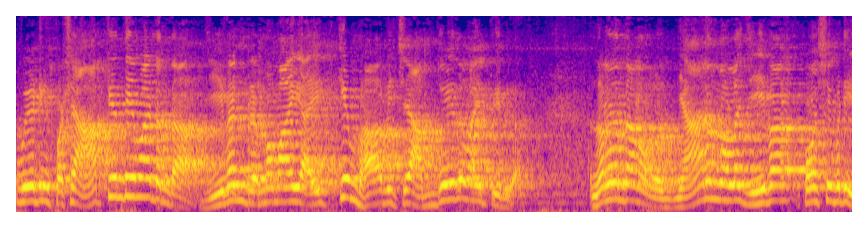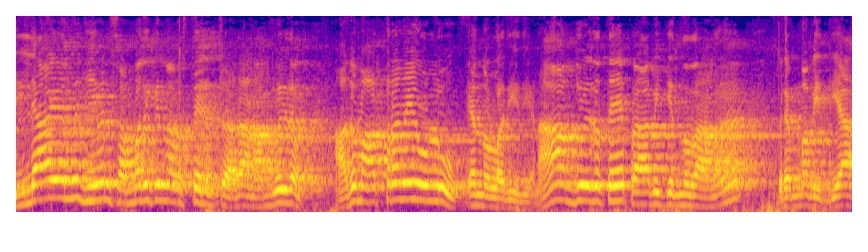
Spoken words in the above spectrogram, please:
വേടി പക്ഷെ ആത്യന്തികമായിട്ട് എന്താ ജീവൻ ബ്രഹ്മമായി ഐക്യം ഭാവിച്ച് അദ്വൈതമായി തീരുക എന്ന് പറഞ്ഞാൽ എന്താണോ? ഞാനെന്നുള്ള ജീവകോശം ഇവിടെ ഇല്ല എന്ന് ജീവൻ സമ്മതിക്കുന്ന അവസ്ഥയിലെത്തുക അതാണ് അദ്വൈതം. അത് മാത്രമേ ഉള്ളൂ എന്നുള്ള രീതിയാണ്. ആ അദ്വൈതത്തെ പ്രാപിക്കുന്നതാണ് ബ്രഹ്മവിദ്യ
